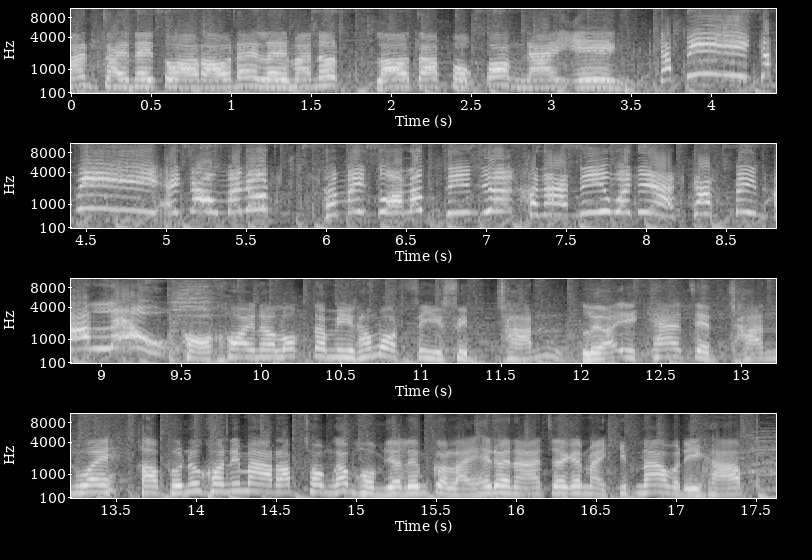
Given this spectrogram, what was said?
มั่นใจในตัวเราได้เลยมนุษย์ เราจะปกป้องนายเองกะปี้กะปี้ หอคอยนรกจะมีทั้งหมด 40 ชั้น เหลืออีกแค่ 7 ชั้นเว้ยขอบคุณทุกคนที่มารับชมครับผมอย่าลืมกดไลค์ให้ด้วยนะ เจอกันใหม่คลิปหน้าสวัสดีครับ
